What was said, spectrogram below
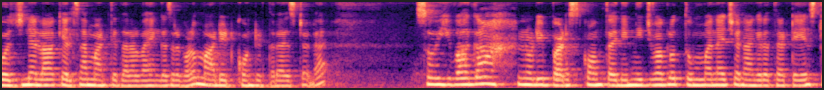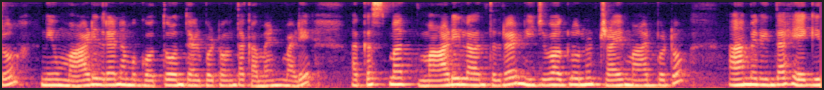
ಗೊಜ್ಜನ್ನೆಲ್ಲ ಕೆಲಸ ಮಾಡ್ತಿದ್ದಾರಲ್ವ ಹೆಂಗಸರುಗಳು? ಮಾಡಿ ಇಟ್ಕೊಂಡಿರ್ತಾರೆ ಅಷ್ಟೇ ಸೊ ಇವಾಗ ನೋಡಿ ಬಡಿಸ್ಕೊತಾ ಇದ್ದೀನಿ ನಿಜವಾಗ್ಲೂ ತುಂಬಾ ಚೆನ್ನಾಗಿರುತ್ತೆ ಟೇಸ್ಟು ನೀವು ಮಾಡಿದರೆ ನಮಗೆ ಗೊತ್ತು ಅಂತ ಹೇಳ್ಬಿಟ್ಟು ಅಂತ ಕಮೆಂಟ್ ಮಾಡಿ. ಅಕಸ್ಮಾತ್ ಮಾಡಿಲ್ಲ ಅಂತಂದರೆ ನಿಜವಾಗ್ಲೂ ಟ್ರೈ ಮಾಡಿಬಿಟ್ಟು ಆಮೇಲಿಂದ ಹೇಗೆ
